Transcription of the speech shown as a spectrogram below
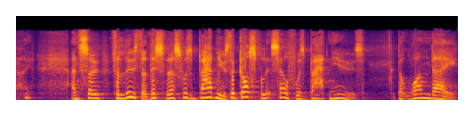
Right? And so for Luther, this verse was bad news. The gospel itself was bad news. But one day,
